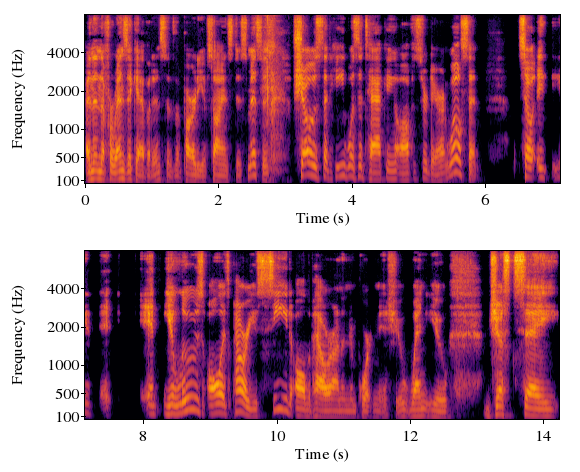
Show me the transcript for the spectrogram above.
And then the forensic evidence of the party of science dismisses shows that he was attacking officer darren wilson. So it, it, it, it, you lose all its power. You cede all the power on an important issue when you just say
